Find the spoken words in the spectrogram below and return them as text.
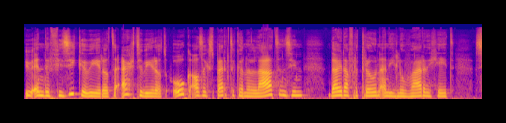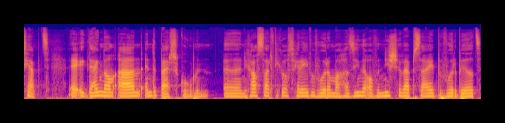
u in de fysieke wereld, de echte wereld, ook als expert te kunnen laten zien dat je dat vertrouwen en die geloofwaardigheid schept. Eh, ik denk dan aan in de pers komen, een gastartikel schrijven voor een magazine of een niche-website bijvoorbeeld,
